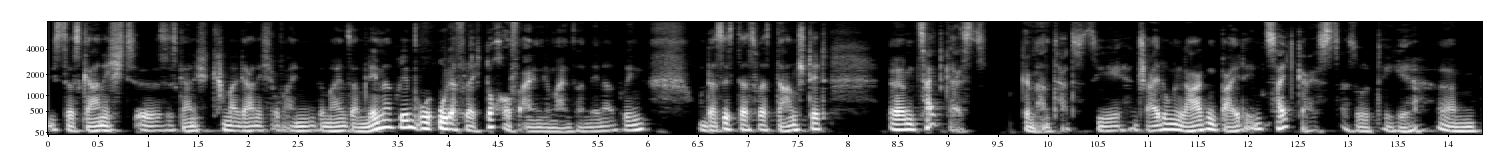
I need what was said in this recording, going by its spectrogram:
ist das gar nicht äh, das ist gar nicht kann man gar nicht auf einen gemeinsamen Nenner bringen oder vielleicht doch auf einen gemeinsamen Nenner bringen und das ist das was Darmstedt ähm, Zeitgeist genannt hat. Die Entscheidungen lagen beide im Zeitgeist. Also die, ähm,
